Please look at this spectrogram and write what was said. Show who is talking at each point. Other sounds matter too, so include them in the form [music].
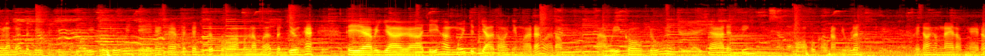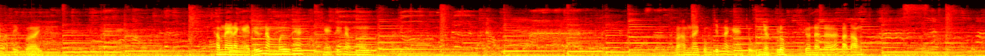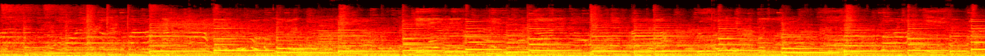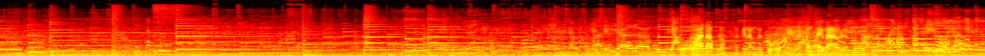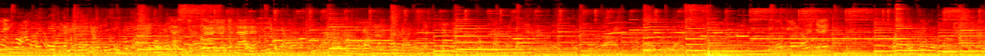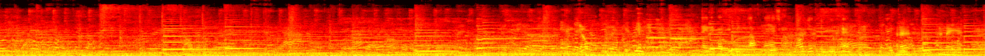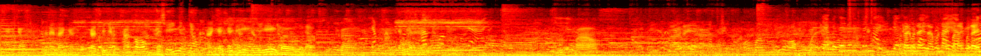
Speaker 1: 15 mét Bình Dương. Xin kính chào quý cô chú quý anh chị đang xem trên kênh youtube của 15 mét Bình Dương ha. Thì à, bây giờ à, chỉ hơn mới 9 giờ thôi nhưng mà rất là đông à, quý cô chú quý anh chị ở xa đến viếng mộ của cậu Năm Vũ Linh. Phải nói hôm nay là một ngày rất là tuyệt vời. Hôm nay là ngày thứ 50 ha ngày thứ 50 và hôm nay cũng chính là ngày chủ nhật luôn cho nên là rất là đông. Quá đông luôn. Cái trong cái khu vực này là không thể vào được luôn
Speaker 2: đây là ca sĩ Thiên Long nè sao không nói với từng người khác.
Speaker 1: Cái này cái này là ngân, ca sĩ nhân châu.
Speaker 3: Ca sĩ nhân châu.
Speaker 1: À, ca sĩ nhân châu.
Speaker 2: Với tôi người nào?
Speaker 1: Chẳng hạn wow.
Speaker 4: Dạ bên đây bên bên này. Dạ,
Speaker 3: Bên đây, bên đây nè, bên đây, bên đây, bên đây.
